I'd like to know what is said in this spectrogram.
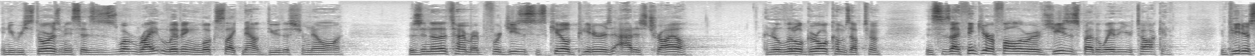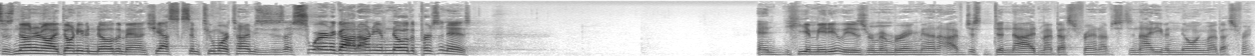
and he restores him. He says, This is what right living looks like now. Do this from now on. There's another time right before Jesus is killed, Peter is at his trial. And a little girl comes up to him and says, I think you're a follower of Jesus by the way that you're talking. And Peter says, No, no, no, I don't even know the man. She asks him two more times. He says, I swear to God, I don't even know who the person is. And he immediately is remembering, man, I've just denied my best friend. I've just denied even knowing my best friend.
